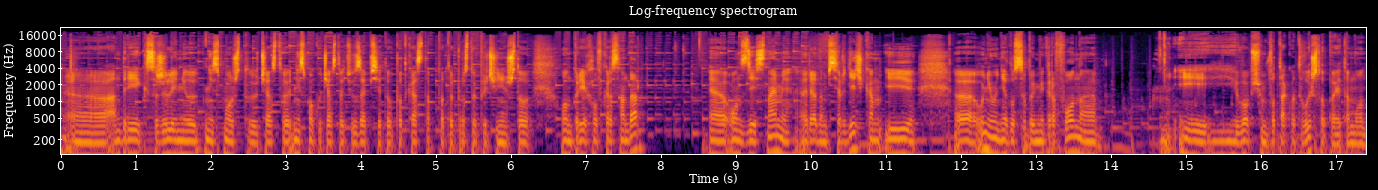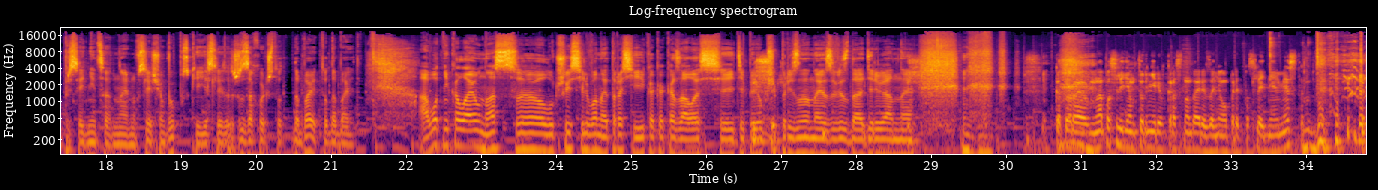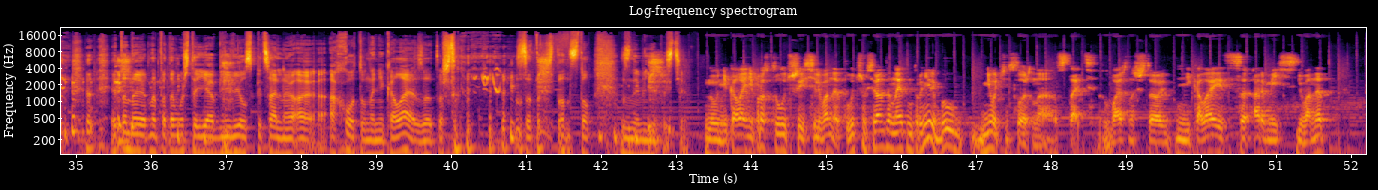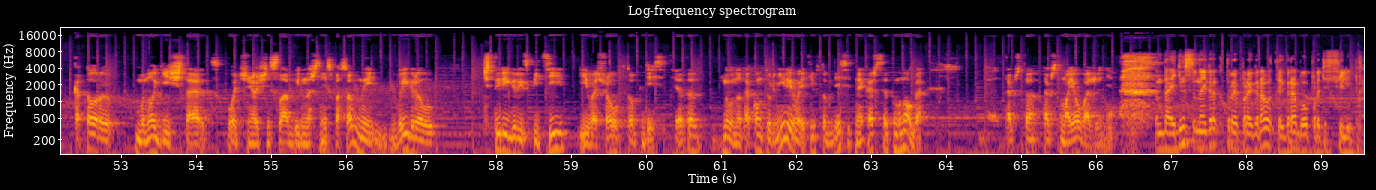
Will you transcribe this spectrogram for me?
Андрей, к сожалению, не сможет участвовать, не смог участвовать в записи этого подкаста по той простой причине, что он приехал в Краснодар. Э, он здесь с нами, рядом с сердечком, и э, у него нету с собой микрофона, и, и, в общем, вот так вот вышло, поэтому он присоединится, наверное, в следующем выпуске. Если захочет что-то добавить, то добавит. А вот Николай у нас э, лучший сильванет России, как оказалось, и теперь общепризнанная звезда деревянная которая на последнем турнире в Краснодаре заняла предпоследнее место. Это, наверное, потому что я объявил специальную охоту на Николая за то, что за то, что он стал знаменитостью. Ну, Николай не просто лучший сильванет. Лучшим сильванетом на этом турнире был не очень сложно стать. Важно, что Николай с армией сильванет которую многие считают очень-очень слабой и ни на что не способной, выиграл 4 игры из 5 и вошел в топ-10. Это, ну, на таком турнире войти в топ-10, мне кажется, это много. Так что, так что мое уважение. Да, единственная игра, которую я проиграл, это игра была против Филиппа.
